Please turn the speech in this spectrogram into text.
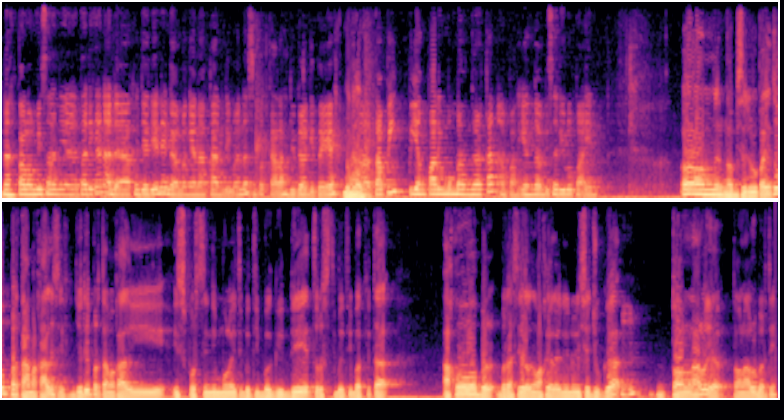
Nah kalau misalnya tadi kan ada kejadian yang nggak mengenakan di mana sempat kalah juga gitu ya. Benar. Nah, tapi yang paling membanggakan apa? Yang nggak bisa dilupain? Yang nggak bisa dilupain itu pertama kali sih. Jadi pertama kali e-sports ini mulai tiba-tiba gede, terus tiba-tiba kita, aku ber- berhasil ngewakilin Indonesia juga tahun lalu ya, tahun lalu berarti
